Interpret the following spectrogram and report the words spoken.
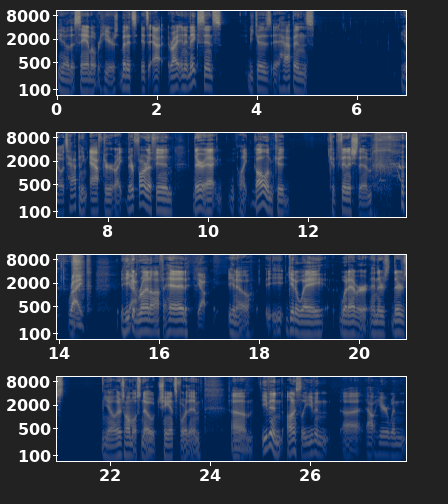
You know that Sam overhears, but it's it's at, right, and it makes sense because it happens. You know, it's happening after like they're far enough in. They're at like Gollum could could finish them. Right. he Yeah. could run off ahead Yeah. you know get away whatever and there's there's you know there's almost no chance for them um even honestly even uh out here when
